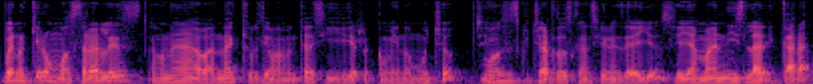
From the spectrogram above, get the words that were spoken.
bueno, quiero mostrarles a una banda que últimamente así recomiendo mucho. Sí. Vamos a escuchar dos canciones de ellos. Se llaman Isla de Caras.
